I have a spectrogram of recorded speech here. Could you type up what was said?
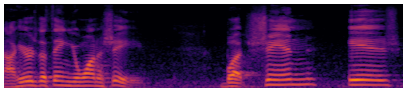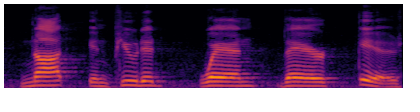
Now, here's the thing you want to see. But sin is not imputed when there is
